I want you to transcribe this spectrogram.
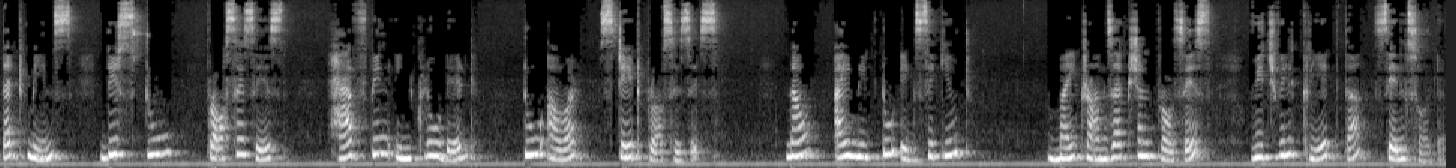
that means these two processes have been included to our state processes. Now I need to execute my transaction process which will create the sales order.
